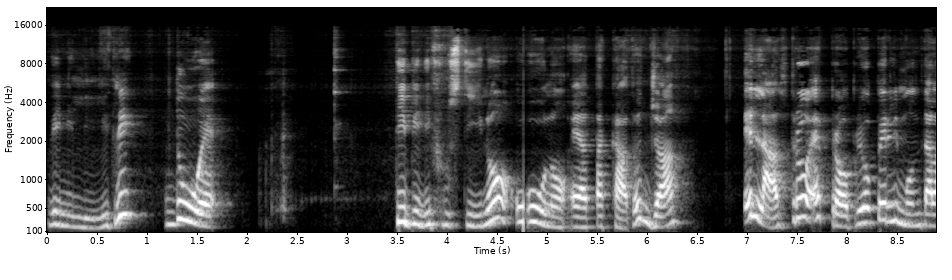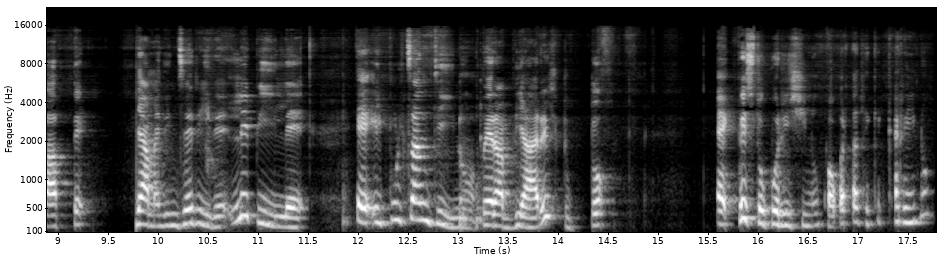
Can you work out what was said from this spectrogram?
dei millilitri, due tipi di frustino, uno è attaccato già e l'altro è proprio per il montalatte. Andiamo ad inserire le pile e il pulsantino per avviare il tutto. E questo cuoricino qua, guardate che carino.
